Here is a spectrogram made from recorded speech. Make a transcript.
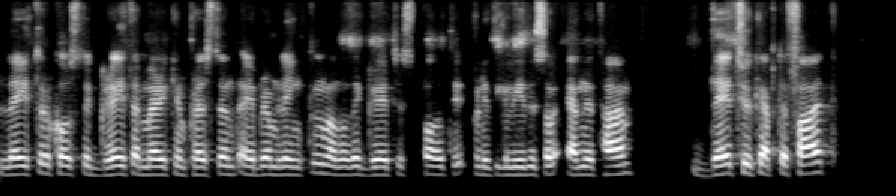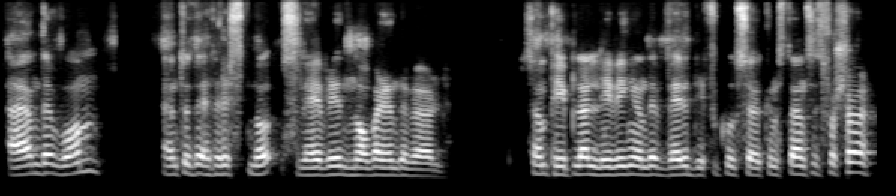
Later, of course, the great American president Abraham Lincoln, one of the greatest politi political leaders of any time, they took up the fight and they won. And today there is no slavery nowhere in the world. Some people are living under very difficult circumstances for sure,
